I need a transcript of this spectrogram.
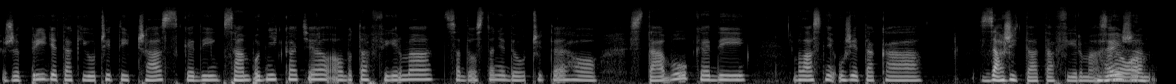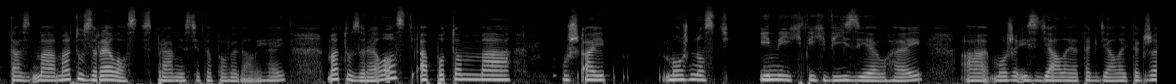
že príde taký určitý čas, kedy sám podnikateľ alebo tá firma sa dostane do určitého stavu, kedy vlastne už je taká zažitá tá firma. Hej, že tá, má, má tú zrelosť, správne ste to povedali. Hej. Má tú zrelosť a potom má už aj možnosť iných tých víziev, hej, a môže ísť ďalej a tak ďalej. Takže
